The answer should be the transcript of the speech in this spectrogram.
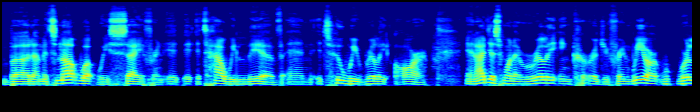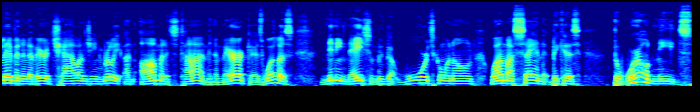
But um, it's not what we say, friend. It, it, it's how we live and it's who we really are. And I just want to really encourage you, friend. We are we're living in a very challenging, really an ominous time in America as well as many nations. We've got wars going on. Why am I saying that? Because the world needs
